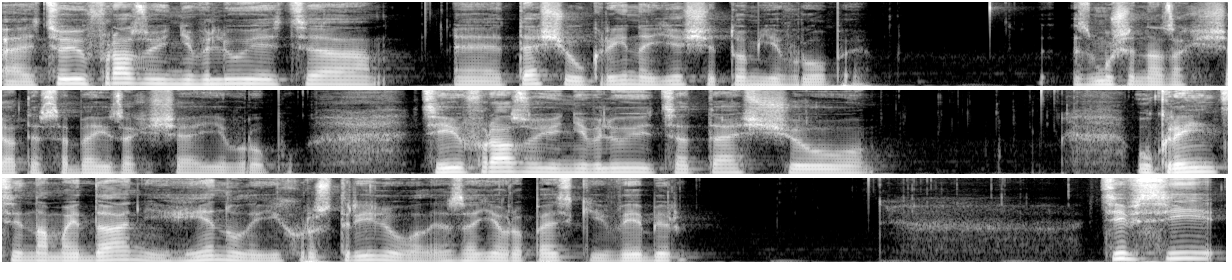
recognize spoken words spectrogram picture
е, цією фразою нівелюється те, що Україна є щитом Європи, змушена захищати себе і захищає Європу. Цією фразою нівелюється те, що українці на Майдані гинули, їх розстрілювали за європейський вибір. Ці всі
